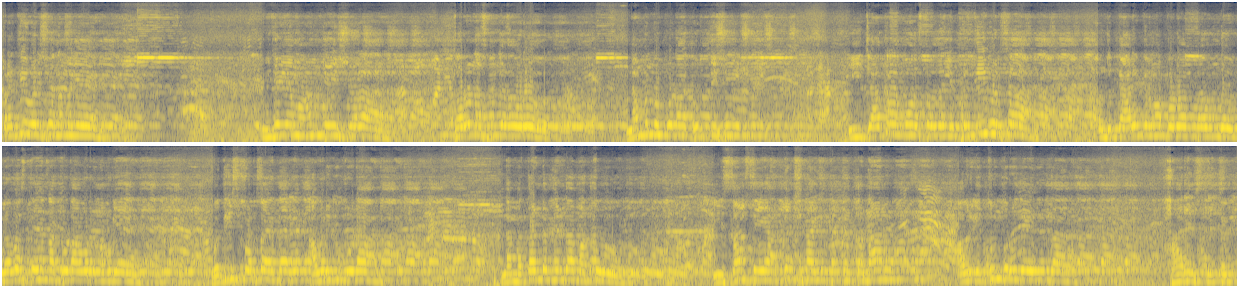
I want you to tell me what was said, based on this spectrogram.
ಪ್ರತಿ ವರ್ಷ ನಮಗೆ ವಿಜಯ ಮಹಾಂತೇಶ್ವರ ತರುಣ ಸಂಘದವರು ನಮ್ಮನ್ನು ಕೂಡ ಗುರುತಿಸಿ ಈ ಜಾತ್ರಾ ಮಹೋತ್ಸವದಲ್ಲಿ ಪ್ರತಿ ವರ್ಷ ಒಂದು ಕಾರ್ಯಕ್ರಮ ಕೊಡುವಂತ ಒಂದು ವ್ಯವಸ್ಥೆಯನ್ನ ಕೂಡ ಅವರು ನಮಗೆ ಒದಗಿಸಿಕೊಡ್ತಾ ಇದ್ದಾರೆ. ಅವರಿಗೂ ಕೂಡ ನಮ್ಮ ತಂಡದಿಂದ ಮತ್ತು ಈ ಸಂಸ್ಥೆಯ ಅಧ್ಯಕ್ಷನಾಗಿರ್ತಕ್ಕಂಥ ನಾನು ಅವರಿಗೆ ತುಂಬ ಹೃದಯದಿಂದ ಹಾರೈಸುತ್ತೇನೆ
